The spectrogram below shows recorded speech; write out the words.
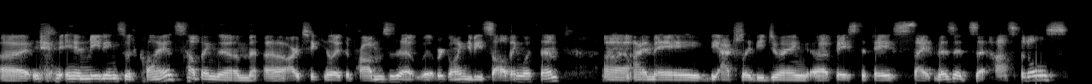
uh, in meetings with clients, helping them uh, articulate the problems that we're going to be solving with them, uh, I may be actually be doing face to face site visits at hospitals,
